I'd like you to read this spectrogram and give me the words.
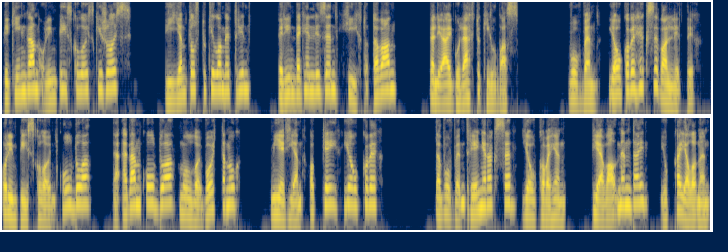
Pekingan olympiiskoloiskisoissa 15 kilometrin perinteellisen hiihtotavan väliaiku lähtökilvas. Vuoden joukkoveheksi vallitti olympiiskoloin kuldua ja MM-kuldua mulloi voittanut miehien hokkeijoukkove ja vuoden treeneraksi joukkovehen päävalmentaja Jukka Jalonen.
